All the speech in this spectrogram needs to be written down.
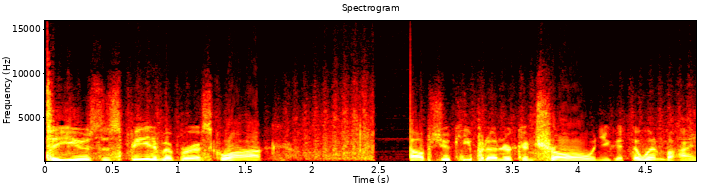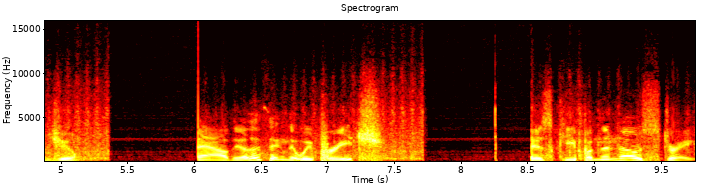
to use the speed of a brisk walk helps you keep it under control when you get the wind behind you. Now, the other thing that we preach is keeping the nose straight.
